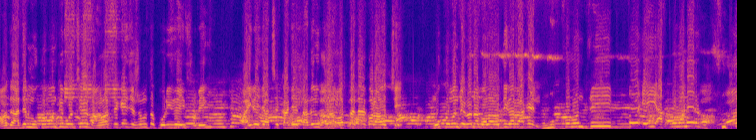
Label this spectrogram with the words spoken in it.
আমাদের রাজ্যের মুখ্যমন্ত্রী বলছে বাংলা থেকে যে সমস্ত পরিযায়ী শ্রমিক বাইরে যাচ্ছে কাজে তাদের উপর অত্যাচার করা হচ্ছে। মুখ্যমন্ত্রীর কথা বলার অধিকার রাখেন? মুখ্যমন্ত্রী তো এই আক্রমণের সূত্র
